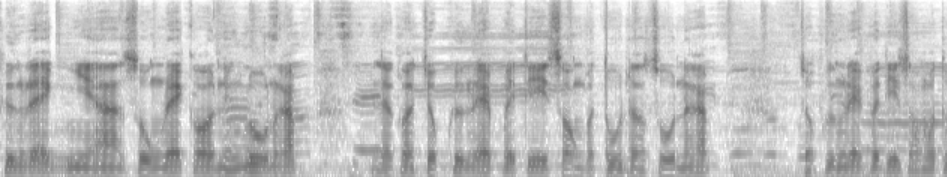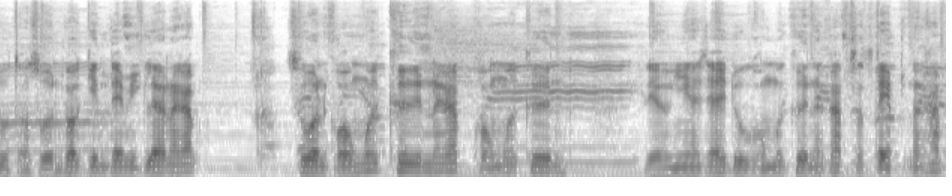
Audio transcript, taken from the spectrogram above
ครึ่งแรกเฮียสูงแรกก็หนึ่งลูกนะครับ แล้วก็จบครึ่งแรกไปที่ 2 ประตูต่อศูนย์นะครับ จบครึ่งแรกไปที่ 2 ประตูต่อศูนย์ก็กินเต็มอีกแล้วนะครับ ส่วนของเมื่อคืนนะครับของเมื่อคืน เดี๋ยวเฮียจะให้ดูของเมื่อคืนนะครับสเต็ปนะครับ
